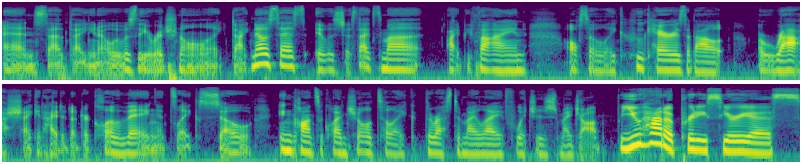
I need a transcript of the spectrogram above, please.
and said that, you know, it was the original like diagnosis. It was just eczema. I'd be fine. Also, like who cares about a rash? I could hide it under clothing. It's like so inconsequential to like the rest of my life, which is my job. But you had a pretty serious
